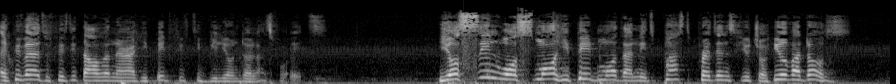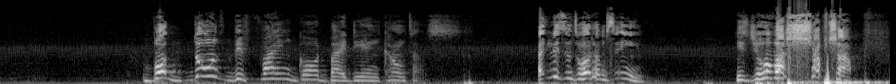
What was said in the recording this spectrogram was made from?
equivalent to fifty thousand naira. He paid fifty billion dollars for it. Your sin was small. He paid more than it. Past, present, future. He overdoes. But don't define God by the encounters. Listen to what I'm saying. He's Jehovah sharp sharp.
